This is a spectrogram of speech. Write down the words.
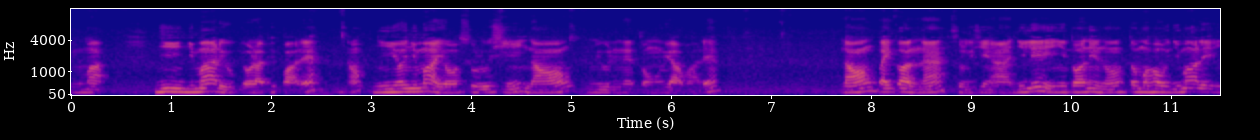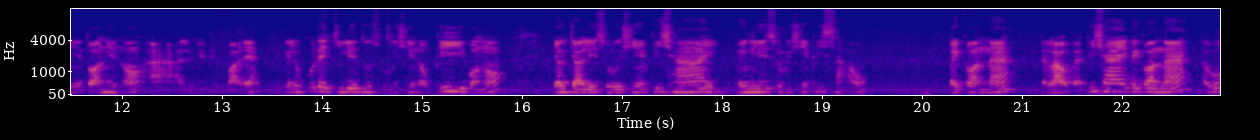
ညီမညီညီမတွေကိုပြောတာဖြစ်ပါတယ်နော်ညီရောညီမရောဆိုလို့ရှိရင်နောင်မျိုးတွေနဲ့သုံးလို့ရပါတယ်နောင်ပိုက်ကောနန်ဆိုလို့ရှိရင်အာညီလေးရင်သွားနေနော်တမဟုတ်ညီမလေးရင်သွားနေနော်အာအဲ့လိုမျိုးဖြစ်ပါတယ်တကယ်လို့ကိုယ့်တဲ့ကြီးလေးသူဆိုလို့ရှိရင်တော့ဖီးပေါ့နော်ယောက်ျားလေးဆိုလို့ရှိရင်ဖီးချိုင်းမိန်းကလေးဆိုလို့ရှိရင်ဖီးဆောက်ပိုက်ကောနန်ဒီလောက်ပဲဖီးချိုင်းပိုက်ကောနန်အခု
